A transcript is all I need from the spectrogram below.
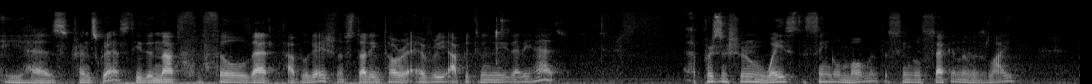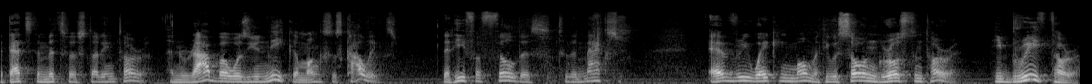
he has transgressed. He did not fulfill that obligation of studying Torah every opportunity that he has. A person shouldn't waste a single moment, a single second of his life. But that's the mitzvah of studying Torah. And Rabbah was unique amongst his colleagues that he fulfilled this to the maximum. Every waking moment, he was so engrossed in Torah. He breathed Torah.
